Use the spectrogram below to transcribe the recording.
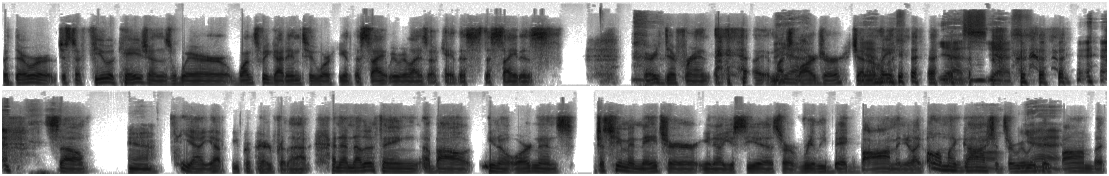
But there were just a few occasions where once we got into working at the site, we realized, okay, this the site is very different, much Yeah. larger generally. yes, yes. so yeah. yeah, you have to be prepared for that. And another thing about, you know, ordnance, just human nature, you know, you see a sort of really big bomb and you're like, oh my gosh, Oh, it's a really yeah. big bomb. But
